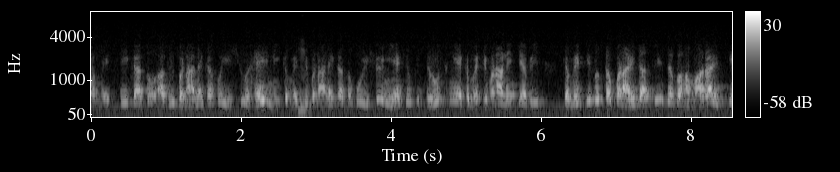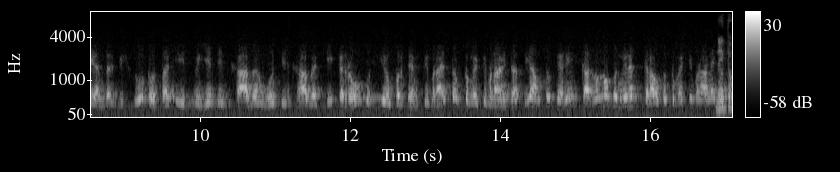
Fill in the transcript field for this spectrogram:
कमेटी का तो अभी बनाने का कोई इश्यू है ही नहीं। कमेटी हम्म। बनाने का तो कोई इश्यू ही नहीं है क्योंकि ज़रूरत नहीं है कमेटी बनाने की अभी। कमेटी तो तब बनाई जाती है जब हमारा इसके अंदर डिस्प्यूट होता है कि इसमें ये चीज़ खराब है वो चीज़ खराब है ठीक कर रहा हूँ उसके ऊपर सहमति बनाए तब कमेटी बनानी चाहती है। हम तो कह रहे हैं कानूनों को निरस्त कराओ तो कमेटी बनाने नहीं तो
